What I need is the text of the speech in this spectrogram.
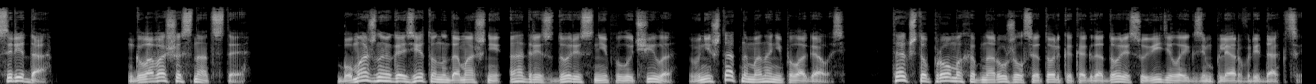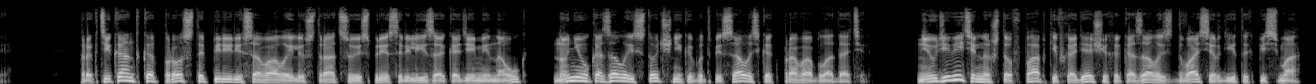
Среда. Глава 16. Бумажную газету на домашний адрес Дорис не получила, внештатным она не полагалась. Так что промах обнаружился только когда Дорис увидела экземпляр в редакции. Практикантка просто перерисовала иллюстрацию из пресс-релиза Академии наук, но не указала источник и подписалась как правообладатель. Неудивительно, что в папке входящих оказалось два сердитых письма.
